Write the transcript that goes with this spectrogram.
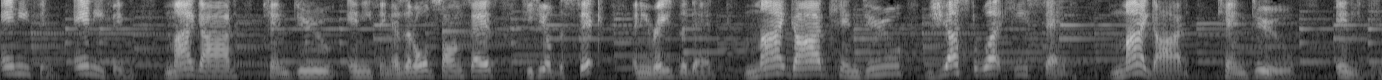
Anything. Anything. My God can do anything. As that old song says, He healed the sick and He raised the dead. My God can do just what He said. My God can do anything.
